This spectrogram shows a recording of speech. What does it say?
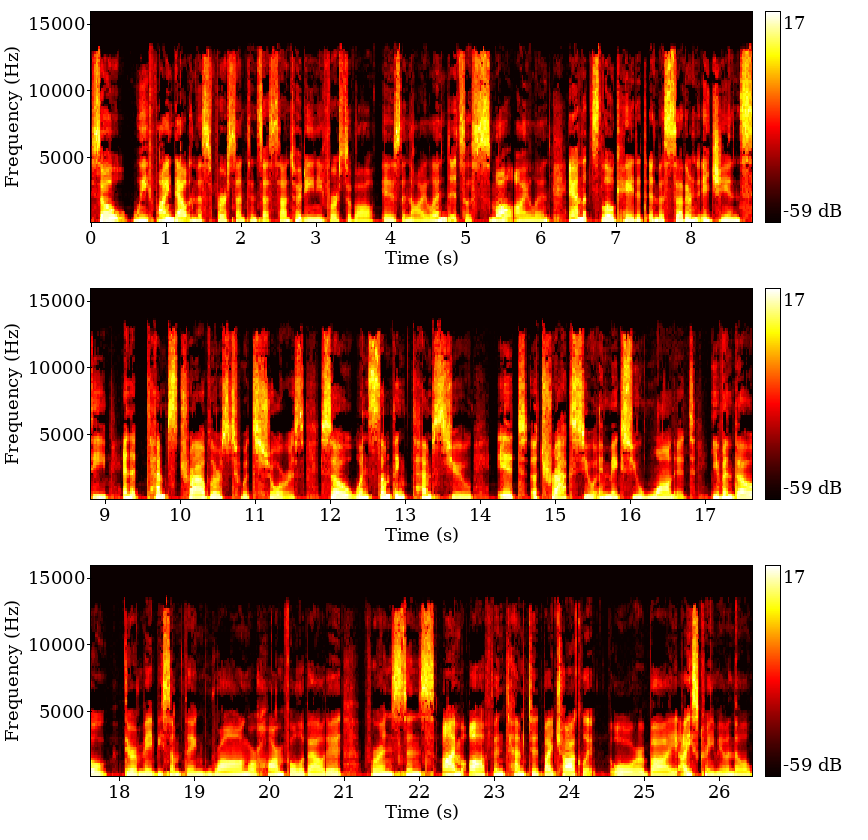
So we find out in this first sentence that Santorini, first of all, is an island. It's a small island and it's located in the southern Aegean Sea and it tempts travelers to its shores. So when something tempts you, it attracts you and makes you want it, even though there may be something wrong or harmful about it. For instance, I'm often tempted by chocolate or by ice cream, even though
